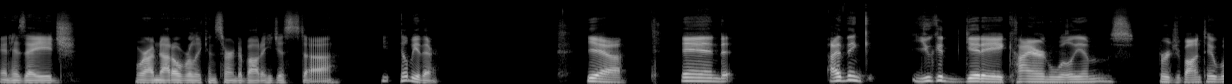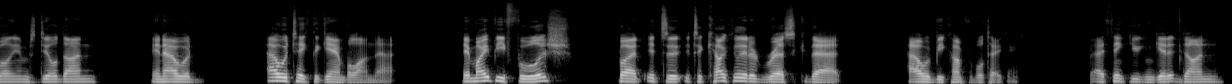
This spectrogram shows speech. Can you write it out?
and his age where I'm not overly concerned about it. He just uh he'll be there. Yeah. And I think you could get a Kyren Williams for Javonte Williams deal done, and I would I would take the gamble on that. It might be foolish, but it's a it's a calculated risk that I would be comfortable taking. I think you can get it done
